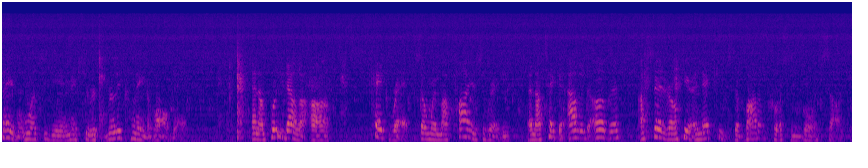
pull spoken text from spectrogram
table once again, make sure it's really clean of all that. And I'm putting down a, a cake rack so when my pie is ready and I take it out of the oven I set it on here and that keeps the bottom crust from going soggy.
